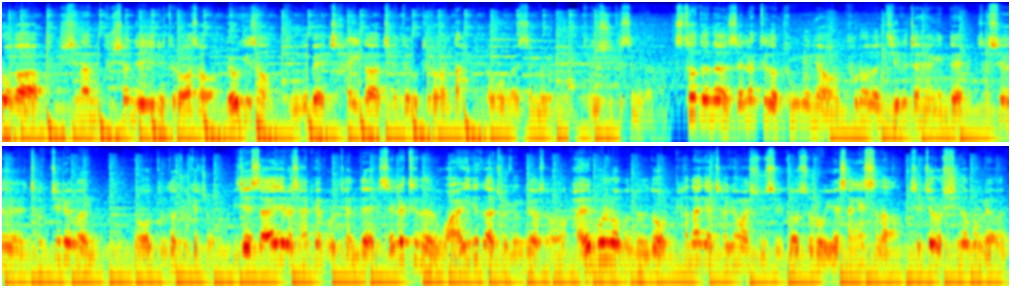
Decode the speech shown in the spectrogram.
프로가 푹신한 쿠션 재질이 들어가서 여기서 등급의 차이가 제대로 들어갔다라고 말씀을 드릴 수 있겠습니다. 스터드는 셀렉트가 둥근형, 프로는 디귿자형인데 사실 접지력은 뭐 둘 다 좋겠죠. 이제 사이즈를 살펴볼 텐데 셀렉트는 와이드가 적용되어서 발볼러 분들도 편하게 착용할 수 있을 것으로 예상했으나 실제로 신어보면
